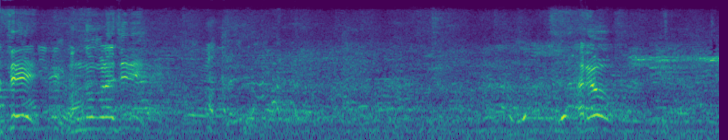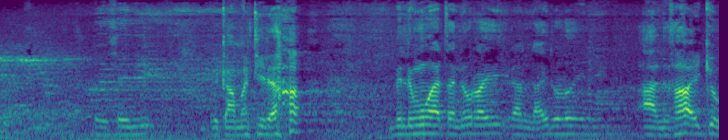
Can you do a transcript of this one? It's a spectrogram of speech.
ഇത് ഒന്നും കൂടെ ശരി ഹലോ. ശരി എടുക്കാൻ പറ്റിയില്ല ബില്ല് മൂവായിരത്തി അഞ്ഞൂറായി രണ്ടായിരം രൂപ ഇനി. ആൽ സഹായിക്കൂ.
